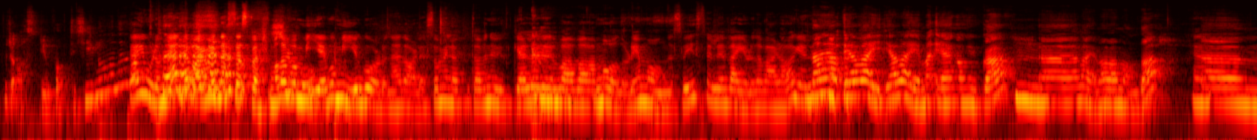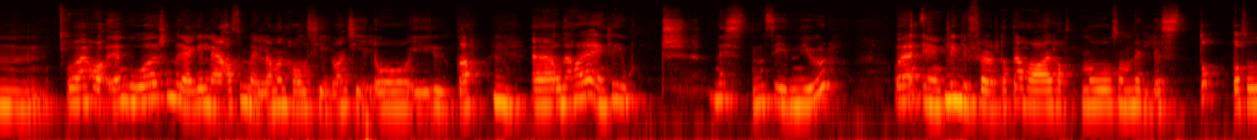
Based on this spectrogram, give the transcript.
raste jo faktisk kiloene ned. Jeg gjorde det. Det var jo mitt neste spørsmål. Hvor, mye, hvor mye går du ned da, liksom? I løpet av en uke? Eller hva, hva måler du i månedsvis? Eller veier du deg hver dag? Eller? Nei, jeg, jeg, veier, jeg veier meg én gang i uka. Mm. Jeg veier meg hver mandag. Ja. Um, og jeg, har, jeg går som regel ned altså mellom en halv kilo og en kilo i uka. Eh, og det har jeg egentlig gjort nesten siden jul. Og jeg har egentlig ikke følt at jeg har hatt noe sånn veldig stopp. Altså,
